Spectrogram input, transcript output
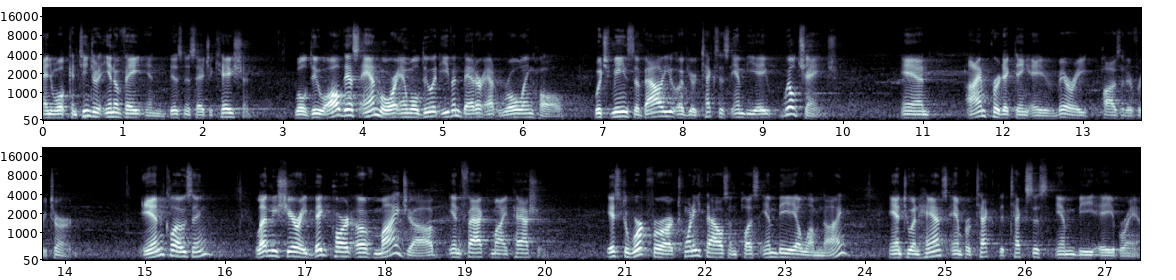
And we'll continue to innovate in business education. We'll do all this and more, and we'll do it even better at Rowling Hall, which means the value of your Texas MBA will change. And I'm predicting a very positive return. In closing, let me share a big part of my job, in fact, my passion. It's to work for our 20,000 plus MBA alumni and to enhance and protect the Texas MBA brand.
